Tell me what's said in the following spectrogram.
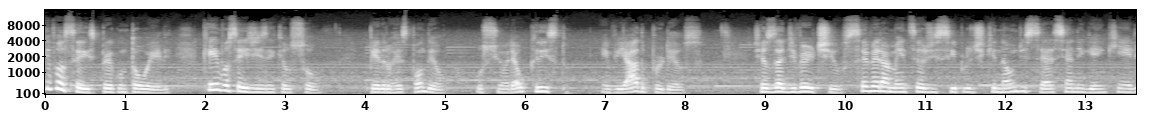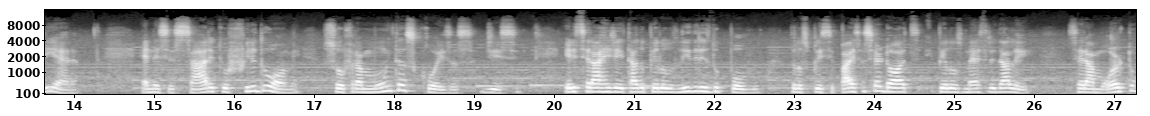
E vocês? perguntou ele: Quem vocês dizem que eu sou? Pedro respondeu: O Senhor é o Cristo, enviado por Deus. Jesus advertiu severamente seus discípulos de que não dissessem a ninguém quem ele era. É necessário que o Filho do Homem sofra muitas coisas, disse. Ele será rejeitado pelos líderes do povo, pelos principais sacerdotes e pelos mestres da lei. Será morto,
